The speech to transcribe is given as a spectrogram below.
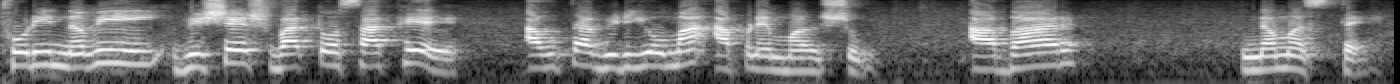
થોડી નવી વિશેષ વાતો સાથે આવતા વિડીયોમાં આપણે મળશું. આભાર. નમસ્તે.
